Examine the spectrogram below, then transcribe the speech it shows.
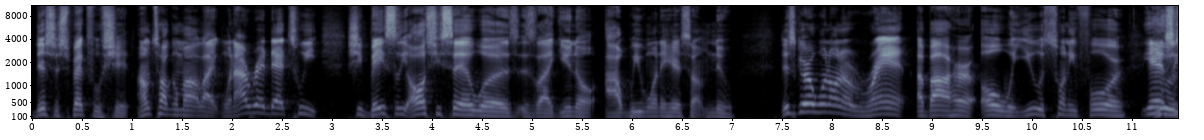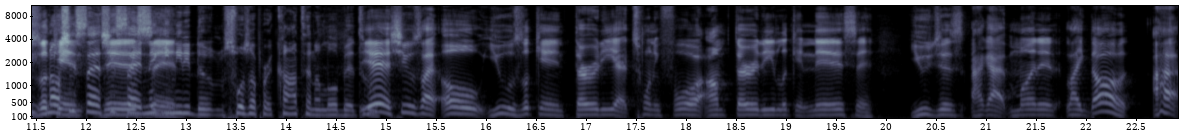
disrespectful shit. I'm talking about like when I read that tweet, she basically all she said was is like, you know, I we want to hear something new. This girl went on a rant about her. Oh, when you was 24, yeah, you she, looking. no, she said she said and- needed to switch up her content a little bit too. yeah, she was like, "Oh, you was looking 30 at 24. I'm 30 looking this and you just I got money like dog. I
